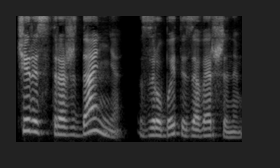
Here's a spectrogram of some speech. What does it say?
через страждання зробити завершеним.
